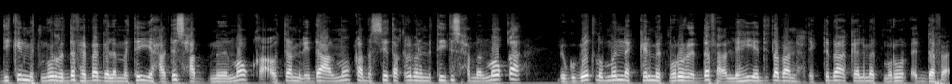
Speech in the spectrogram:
دي كلمة مرور الدفع بقى لما تيجي هتسحب من الموقع أو تعمل إيداع على الموقع بس هي تقريبا لما تيجي تسحب من الموقع بيطلب منك كلمة مرور الدفع اللي هي دي طبعا هتكتبها كلمة مرور الدفع.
